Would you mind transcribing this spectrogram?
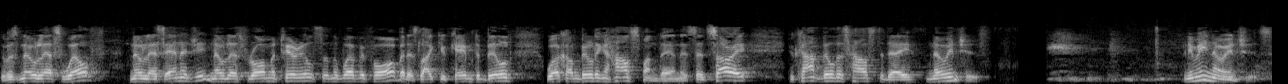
There was no less wealth, no less energy, no less raw materials than there were before, but it's like you came to build, work on building a house one day, and they said, sorry, you can't build this house today, no inches. What do you mean no inches?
